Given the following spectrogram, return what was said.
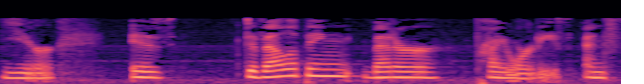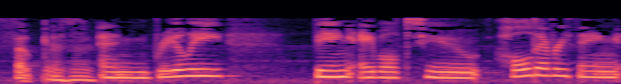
year is developing better priorities and focus mm-hmm. and really being able to hold everything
